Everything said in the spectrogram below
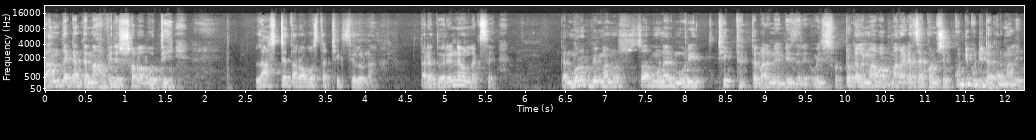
কানতে কানতে মাহফিলের সভাপতি। লাস্টে তার অবস্থা ঠিক ছিল না। তারে ধরে নেওয়া লাগছে। কারণ মুরব্বী মানুষ, চরমনের মুড়ি ঠিক থাকতে পারে না নিজের। ওই ছোট্টকালে মা বাপ মারা গেছে, এখন সে কোটি কোটি টাকার মালিক।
